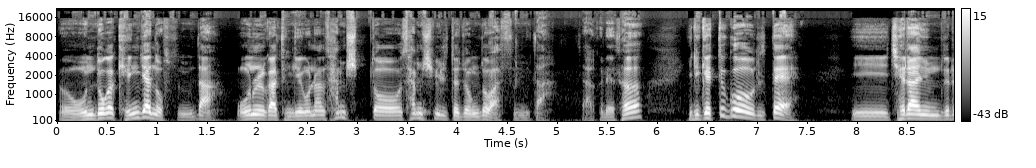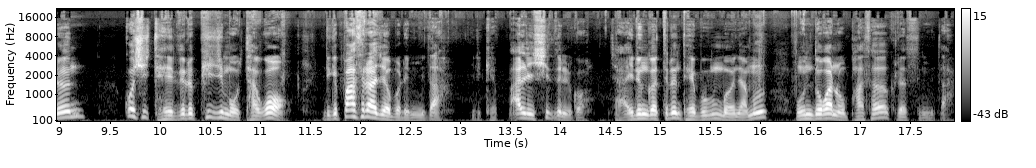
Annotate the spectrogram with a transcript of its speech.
어, 온도가 굉장히 높습니다. 오늘 같은 경우는 한 30도, 31도 정도 왔습니다. 자, 그래서 이렇게 뜨거울 때 이 제라늄들은 꽃이 제대로 피지 못하고 이렇게 빠스라져 버립니다. 이렇게 빨리 시들고. 자, 이런 것들은 대부분 뭐냐면 온도가 높아서 그렇습니다.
